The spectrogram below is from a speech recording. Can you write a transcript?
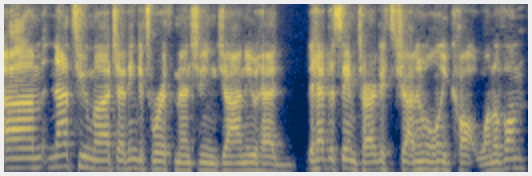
Um, not too much. I think it's worth mentioning. Jonnu had they had the same targets. Jonnu only caught one of them,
